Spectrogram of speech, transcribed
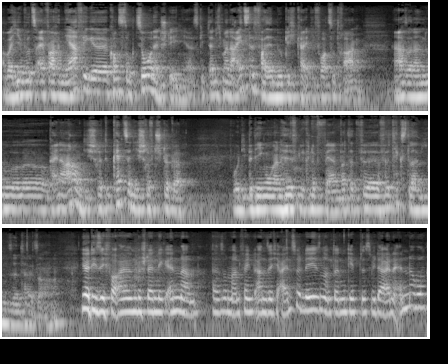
Aber hier wird es einfach nervige Konstruktionen entstehen hier. Es gibt ja nicht mal eine Einzelfallmöglichkeit, die vorzutragen. Ja, sondern du, äh, keine Ahnung, die Schrift, du kennst ja die Schriftstücke, wo die Bedingungen an Hilfen geknüpft werden, was das für, für Textlawinen sind halt so. Ne? Ja, die sich vor allem beständig ändern. Also man fängt an, sich einzulesen und dann gibt es wieder eine Änderung.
